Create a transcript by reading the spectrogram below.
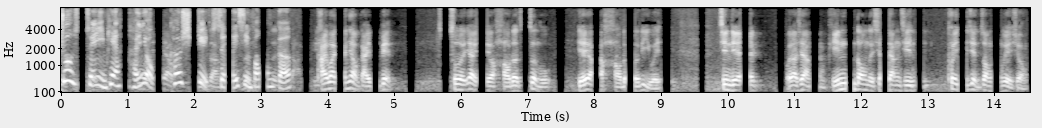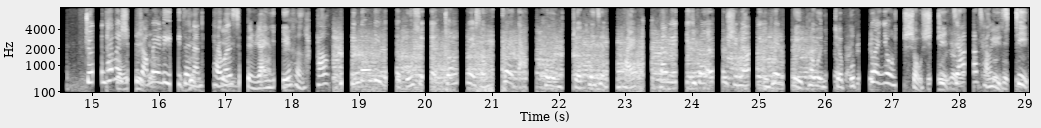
助选影片很有科学随性风格。台湾要改变，除了要有好的政府，也要好的立委。今天我要向屏东的乡亲推荐庄瑞雄。准台北市长魅力在南台湾显然也很夯。屏东立委补选，庄瑞雄再打柯文哲推荐牌，大约一分二十秒影片里，柯文哲不断用手势加强语气，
